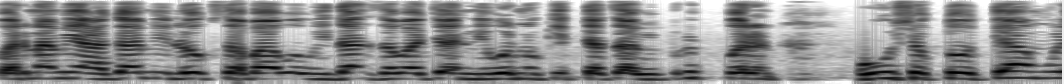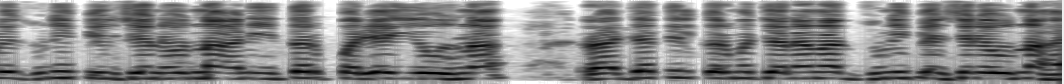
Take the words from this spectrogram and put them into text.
परिणामी आगामी लोकसभा व विधानसभाच्या निवडणुकीत त्याचा विपरीत परिणाम होऊ शकतो. त्यामुळे जुनी पेन्शन योजना आणि इतर पर्यायी योजना राज्यातील कर्मचाऱ्यांना जुनी पेन्शन योजना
